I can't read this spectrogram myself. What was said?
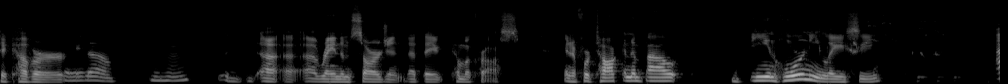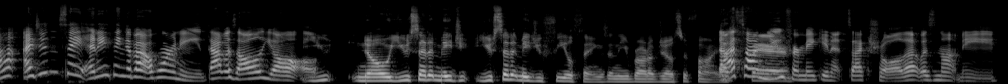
to cover There you go. Mm-hmm. a, a, a random sergeant that they come across. And if we're talking about being horny, Lacey, I, I didn't say anything about horny. That was all y'all. you no, you said it made you you said it made you feel things, and then you brought up Joseph Fiennes. That's, on you for making it sexual. That was not me.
